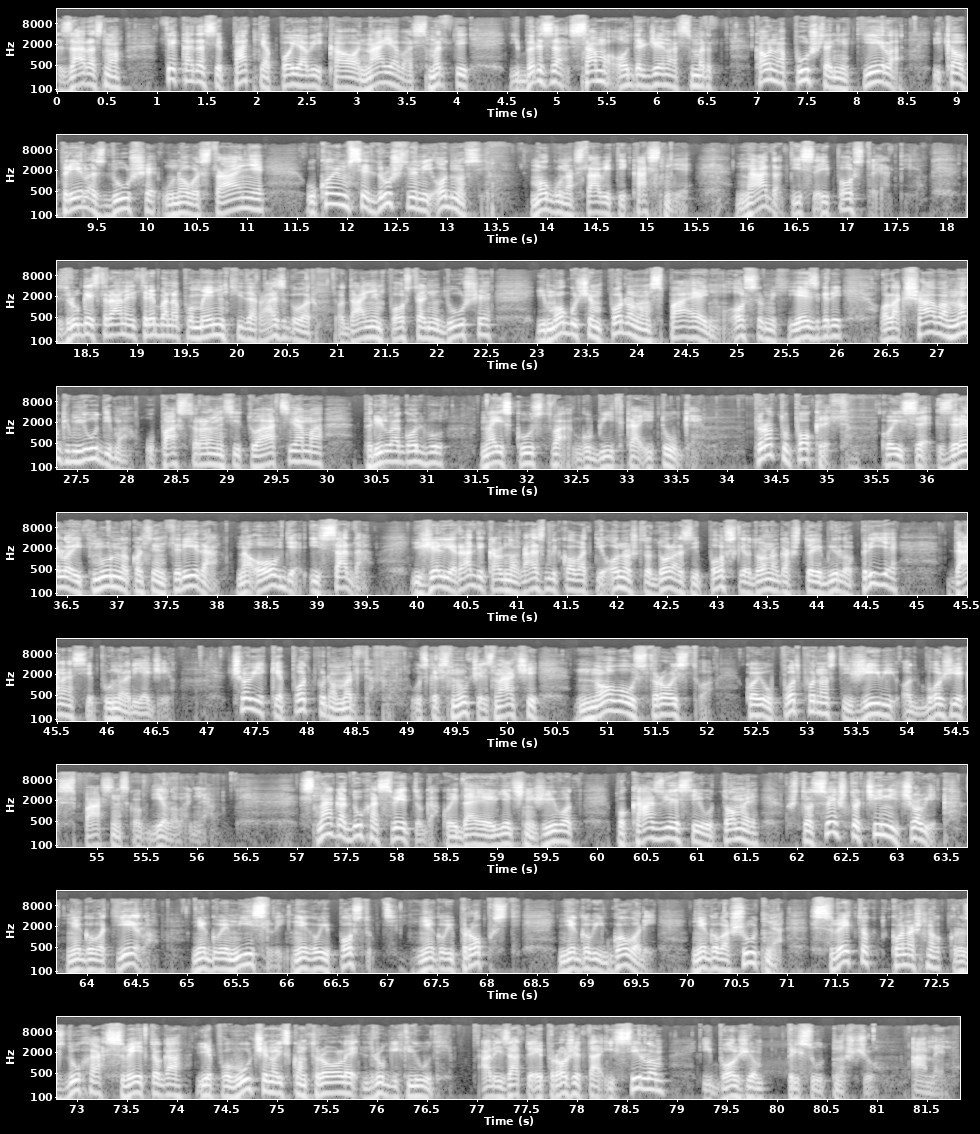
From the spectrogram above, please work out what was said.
zarasno te kada se patnja pojavi kao najava smrti i brza samo određena smrt, kao napuštanje tijela i kao prijelaz duše u novo stanje u kojem se društveni odnosi mogu nastaviti kasnije, nadati se i postojati. S druge strane, treba napomenuti da razgovor o daljem postojanju duše i mogućem ponovnom spajanju osobnih jezgri olakšava mnogim ljudima u pastoralnim situacijama prilagodbu na iskustva gubitka i tuge. Protupokret koji se zrelo i tmurno koncentrira na ovdje i sada i želi radikalno razlikovati ono što dolazi poslije od onoga što je bilo prije, danas je puno rijeđi. Čovjek je potpuno mrtav. Uskrsnuće znači novo ustrojstvo koje u potpunosti živi od Božjeg spasenskog djelovanja. Snaga duha svetoga koji daje vječni život pokazuje se i u tome što sve što čini čovjeka, njegovo tijelo, njegove misli, njegovi postupci, njegovi propusti, njegovi govori, njegova šutnja, sve to konačno kroz duha svetoga je povučeno iz kontrole drugih ljudi, ali zato je prožeta i silom i Božjom prisutnošću. Amen.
